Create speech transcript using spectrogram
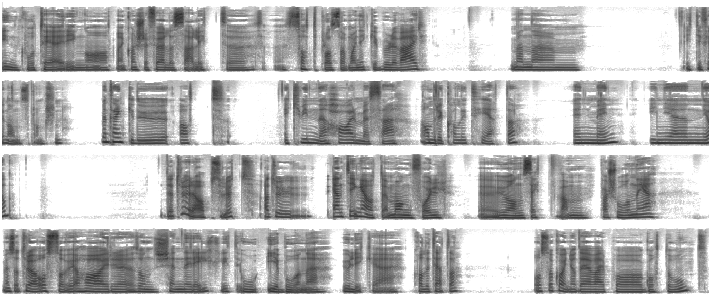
innkvotering, og at man kanskje føler seg litt uh, satt plasser man ikke burde være. Men um, ikke i finansbransjen. Men tenker du at ei kvinne har med seg andre kvaliteter enn menn inn i en jobb? Det tror jeg absolutt. Jeg tror En ting er at det er mangfold, uh, uansett hvem personen er. Men så tror jeg også vi har uh, sånn generelt litt iboende ulike kvaliteter. Og så kan jo det være på godt og vondt.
